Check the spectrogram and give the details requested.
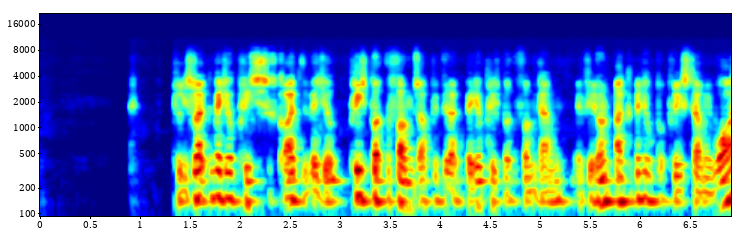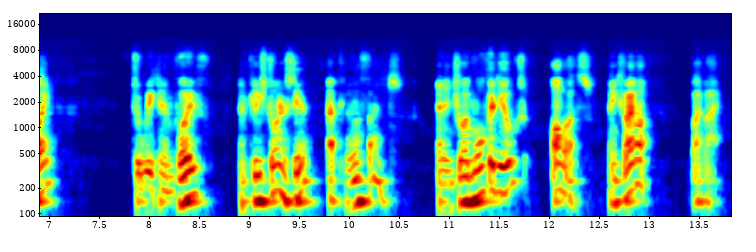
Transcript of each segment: Please like the video, please subscribe to the video, please put the thumbs up if you like the video, please put the thumb down if you don't like the video, but please tell me why so we can improve. And please join us here at Plymouth Friends and enjoy more videos of us. Thank you very much. Bye bye.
